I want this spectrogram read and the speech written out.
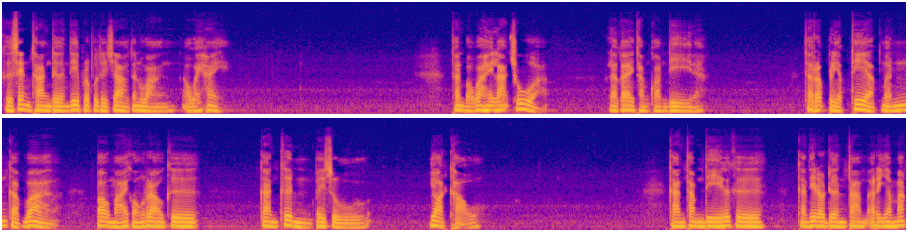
คือเส้นทางเดินที่พระพุทธเจ้าท่านวางเอาไว้ให้ ท่านบอกว่าให้ละชั่ว แล้วก็ให้ทำความดีนะ ถ้าเราเปรียบเทียบเหมือนกับว่าเป้าหมายของเราคือ การขึ้นไปสู่ยอดเขา การทำดีก็คือ การที่เราเดินตามอริยมรรค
